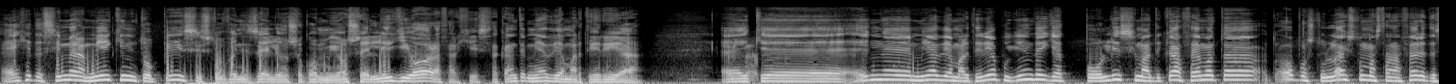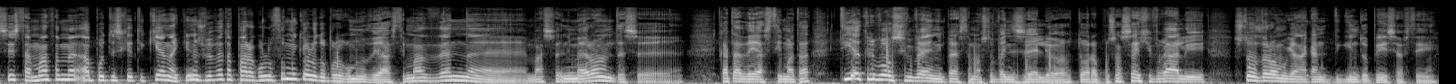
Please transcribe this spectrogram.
έχετε σήμερα μία κινητοποίηση στο Βενιζέλιο νοσοκομείο. Σε λίγη ώρα θα αρχίσει. Θα κάνετε μία διαμαρτυρία ε, και είναι μια διαμαρτυρία που γίνεται για πολύ σημαντικά θέματα όπως τουλάχιστον μας τα αναφέρετε εσείς τα μάθαμε από τη σχετική ανακοίνωση. Βέβαια τα παρακολουθούμε και όλο το προηγούμενο διάστημα. Δεν ε, μας ενημερώνετε σε, κατά διαστήματα. Τι ακριβώς συμβαίνει πέστε μας στο Βενιζέλιο τώρα που σας έχει βγάλει στο δρόμο για να κάνετε την κινητοποίηση αυτή;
